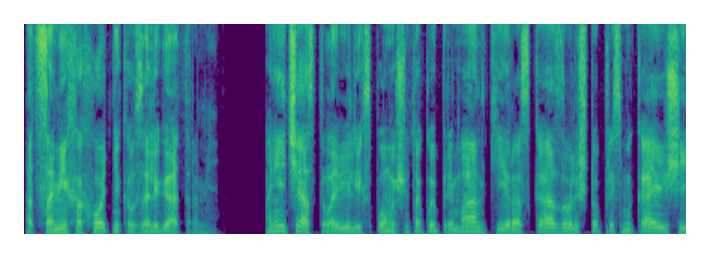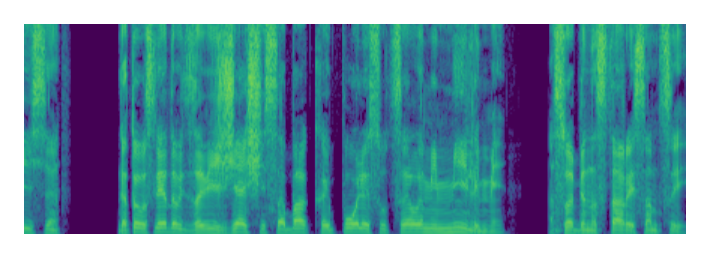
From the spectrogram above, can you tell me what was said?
от самих охотников за аллигаторами. Они часто ловили их с помощью такой приманки и рассказывали, что присмыкающиеся готовы следовать за визжащей собакой по лесу целыми милями, особенно старые самцы.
